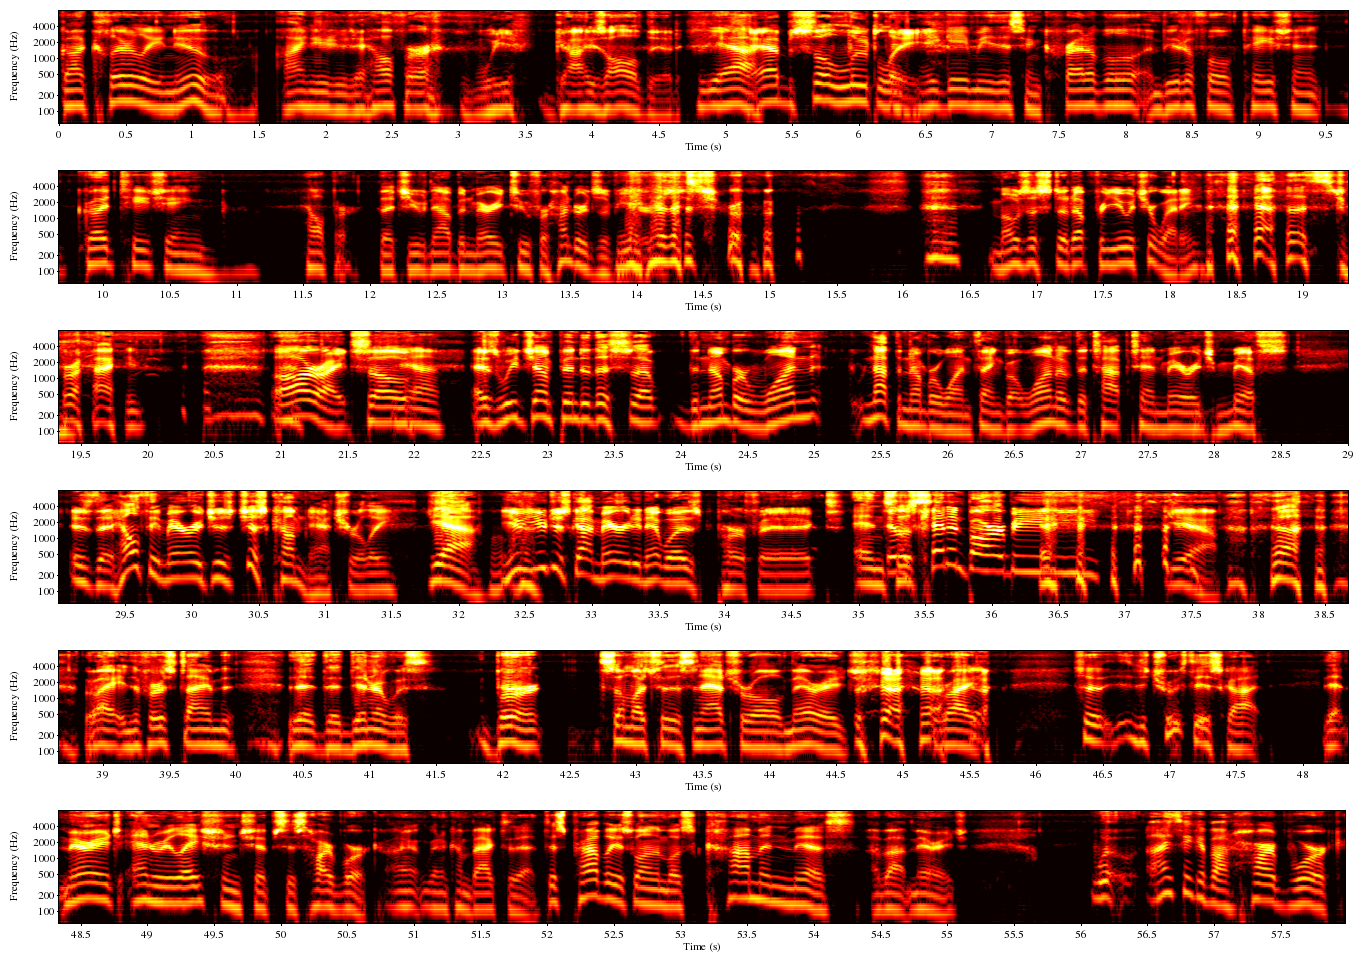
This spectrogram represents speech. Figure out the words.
God clearly knew I needed a helper. We guys all did. Yeah. Absolutely. He gave me this incredible and beautiful, patient, good teaching helper. That you've now been married to for hundreds of years. Yeah, that's true. Moses stood up for you at your wedding. that's right. All right. So Yeah. as we jump into this, uh, the number one, not the number one thing, but one of the top 10 marriage myths is that healthy marriages just come naturally. Yeah. You you just got married and it was perfect. And it so was Ken and Barbie. yeah. right. And the first time that the dinner was burnt, so much for this natural marriage. right. So the truth is, Scott, that marriage and relationships is hard work. I'm going to come back to that. This probably is one of the most common myths about marriage. I think about hard work,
